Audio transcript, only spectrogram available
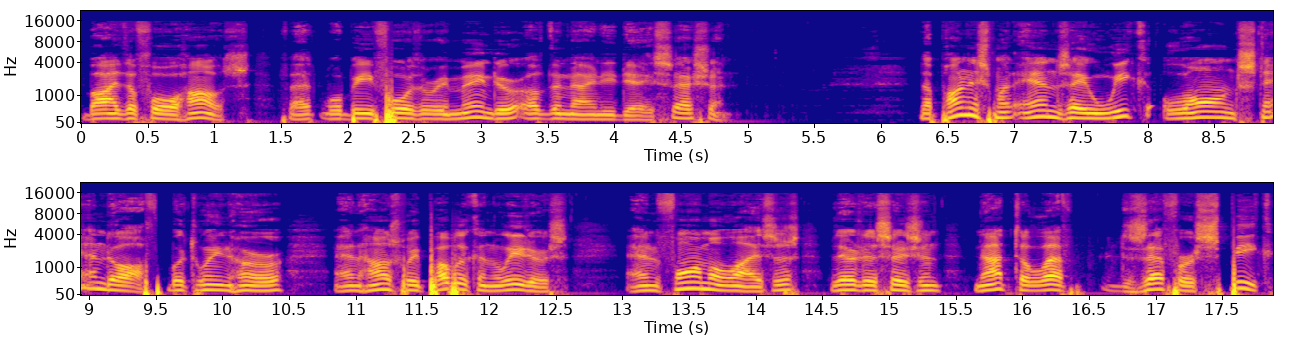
by the full House. That will be for the remainder of the 90 day session. The punishment ends a week long standoff between her and House Republican leaders and formalizes their decision not to let Zephyr speak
